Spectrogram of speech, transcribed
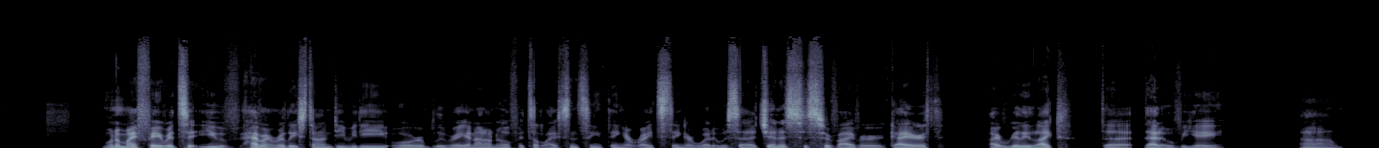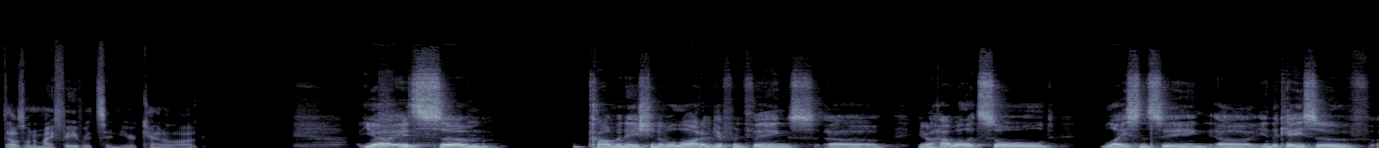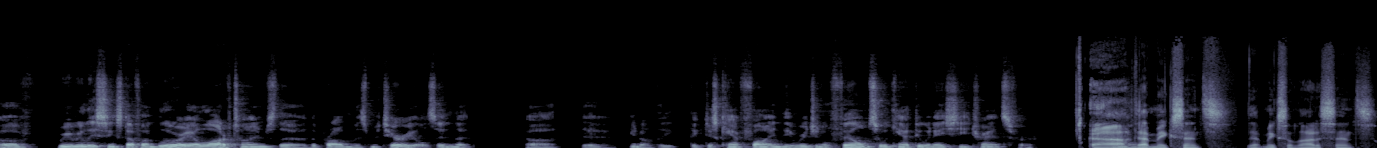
one of my favorites that you haven't released on DVD or Blu-ray, and I don't know if it's a licensing thing, a rights thing, or what. It was uh, Genesis Survivor Gaiarth. I really liked the that OVA. Um, that was one of my favorites in your catalog. Yeah, it's um combination of a lot of different things. Uh, you know how well it's sold, licensing. Uh, in the case of of re-releasing stuff on Blu-ray, a lot of times the the problem is materials, in that uh, the, you know they, they just can't find the original film, so we can't do an HD transfer. Ah, um, that makes sense. That makes a lot of sense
